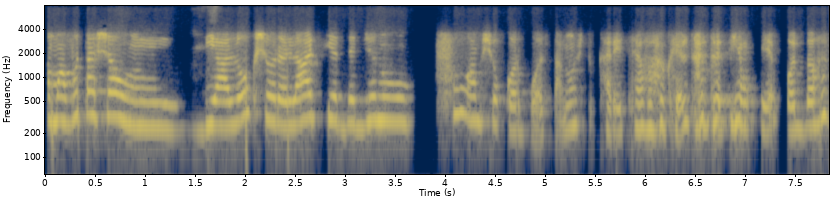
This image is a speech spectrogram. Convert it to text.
am avut așa un dialog și o relație de genul fu, am și eu corpul ăsta, nu știu care e treaba cu el, toată timpul e podos.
